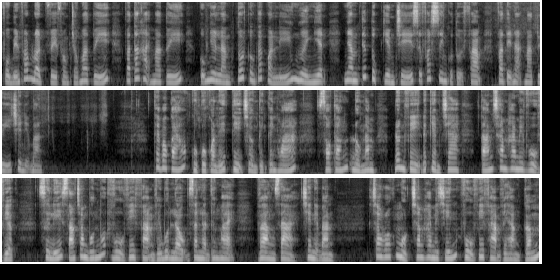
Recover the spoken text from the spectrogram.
phổ biến pháp luật về phòng chống ma túy và tác hại ma túy, cũng như làm tốt công tác quản lý người nghiện nhằm tiếp tục kiềm chế sự phát sinh của tội phạm và tệ nạn ma túy trên địa bàn. Theo báo cáo của Cục Quản lý Thị trường tỉnh Thanh Hóa, 6 tháng đầu năm, đơn vị đã kiểm tra 820 vụ việc, xử lý 641 vụ vi phạm về buôn lậu, gian lận thương mại, vàng giả trên địa bàn – trong đó có 129 vụ vi phạm về hàng cấm,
